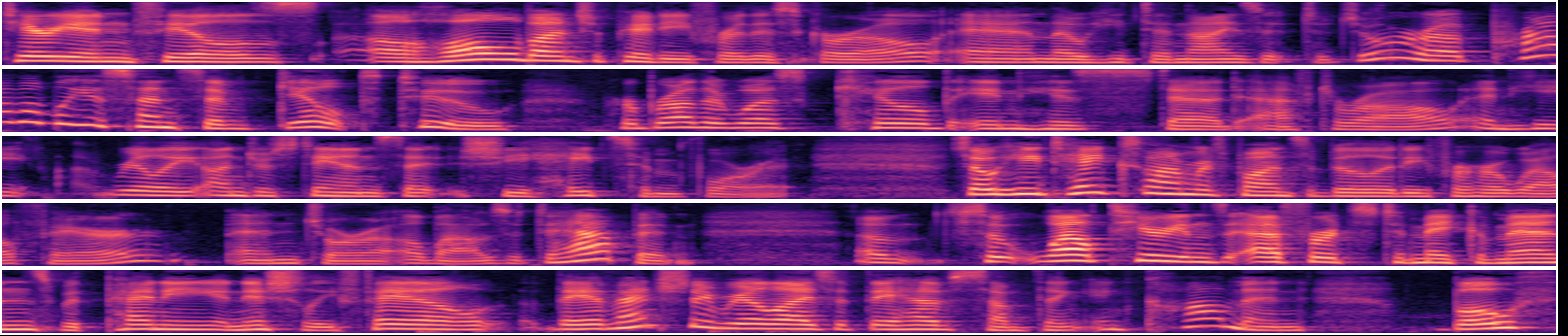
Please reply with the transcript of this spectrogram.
Tyrion feels a whole bunch of pity for this girl, and though he denies it to Jorah, probably a sense of guilt too her brother was killed in his stead, after all, and he really understands that she hates him for it. So he takes on responsibility for her welfare, and Jorah allows it to happen. Um, so while Tyrion's efforts to make amends with Penny initially fail, they eventually realize that they have something in common. Both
